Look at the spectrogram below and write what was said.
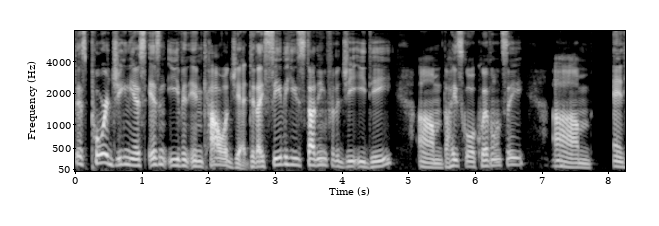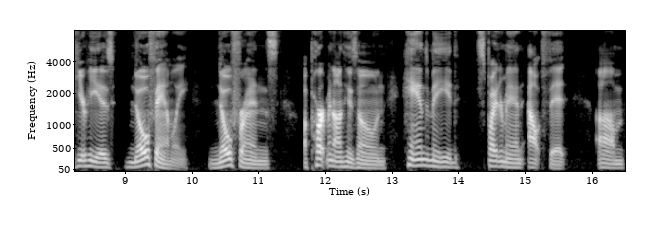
this poor genius isn't even in college yet. Did I see that he's studying for the GED, um, the high school equivalency? Mm-hmm. Um, and here he is, no family, no friends, apartment on his own, handmade Spider Man outfit. Um,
